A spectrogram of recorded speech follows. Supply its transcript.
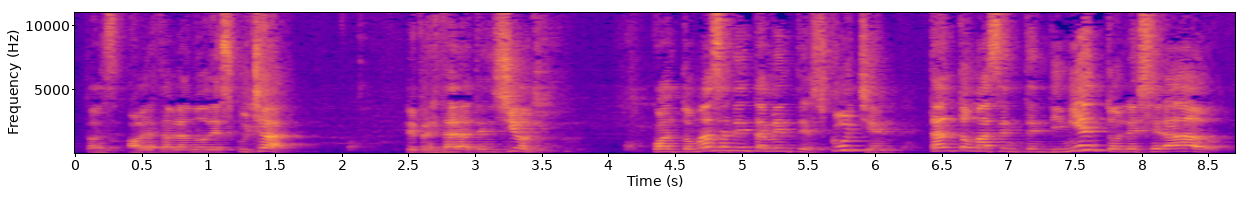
Entonces, ahora está hablando de escuchar, de prestar atención. Cuanto más atentamente escuchen, tanto más entendimiento les será dado.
